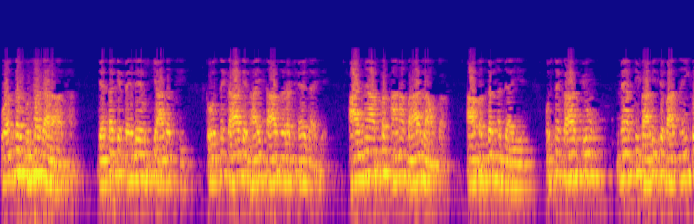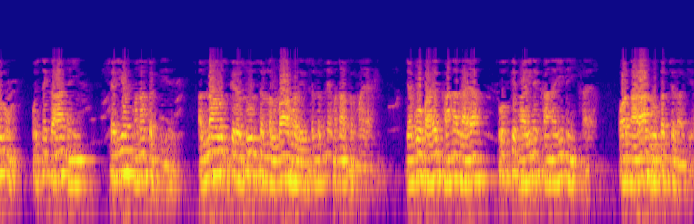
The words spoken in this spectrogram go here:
وہ اندر گھسا جا رہا تھا۔ جیسا کہ پہلے اس کی عادت تھی، تو اس نے کہا کہ بھائی صاحب ذرا ٹھہر جائیے۔ آج میں آپ کا کھانا باہر لاؤں گا، آپ اندر نہ جائیے۔ اس نے کہا، کیوں؟ میں اپنی بھابھی سے بات نہیں کروں؟ اس نے کہا، نہیں شریعت منع کرتی ہے۔ اللہ اور اس کے رسول صلی اللہ علیہ وسلم نے منع فرمایا۔ جب وہ باہر کھانا لایا تو اس کے بھائی نے کھانا ہی نہیں کھایا اور ناراض ہو کر چلا گیا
